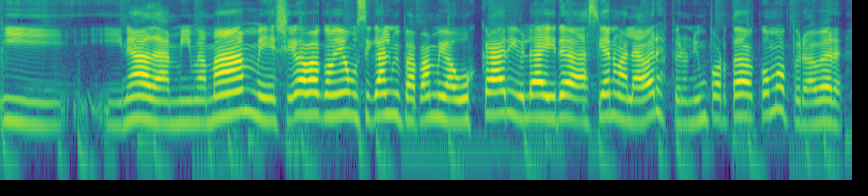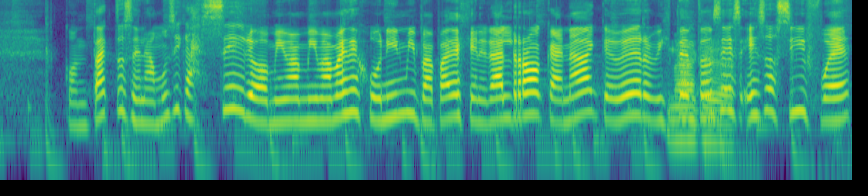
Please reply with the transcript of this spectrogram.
Y, y, nada, mi mamá me llevaba comida musical, mi papá me iba a buscar y bla, hacían malabares, pero no importaba cómo, pero a ver contactos en la música cero. Mi, mi, mamá es de Junín, mi papá de General Roca, nada que ver, ¿viste? Entonces, eso sí fue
